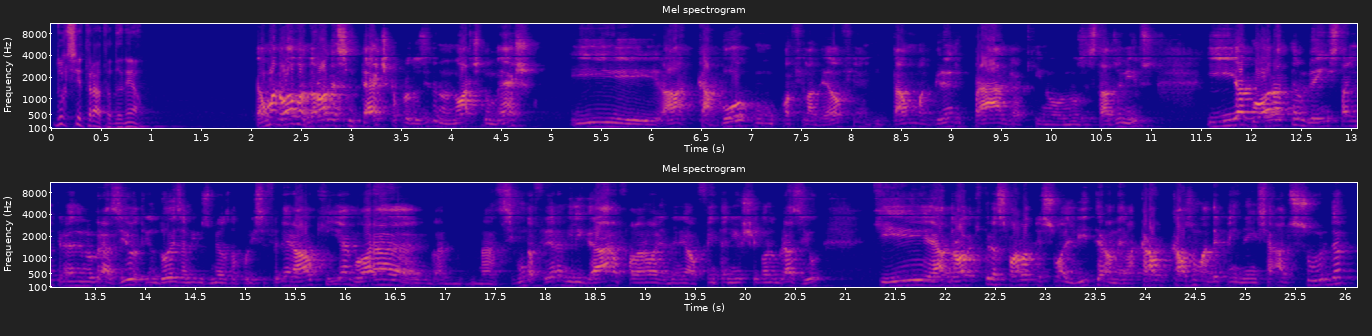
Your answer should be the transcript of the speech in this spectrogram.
Do que se trata, Daniel? É uma nova droga sintética produzida no norte do México e acabou com, com a Filadélfia e está uma grande praga aqui no, nos Estados Unidos. E agora também está entrando no Brasil. Eu tenho dois amigos meus da Polícia Federal que agora, na segunda-feira, me ligaram, falaram: Olha, Daniel, fentanil chegou no Brasil, que é a droga que transforma a pessoa literalmente, ela causa uma dependência absurda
